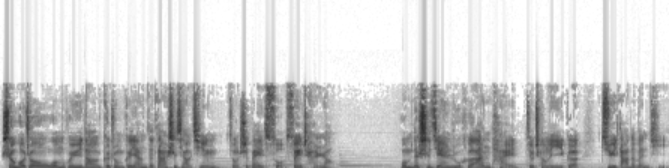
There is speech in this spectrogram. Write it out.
生活中我们会遇到各种各样的大事小情，总是被琐碎缠绕。我们的时间如何安排，就成了一个巨大的问题。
